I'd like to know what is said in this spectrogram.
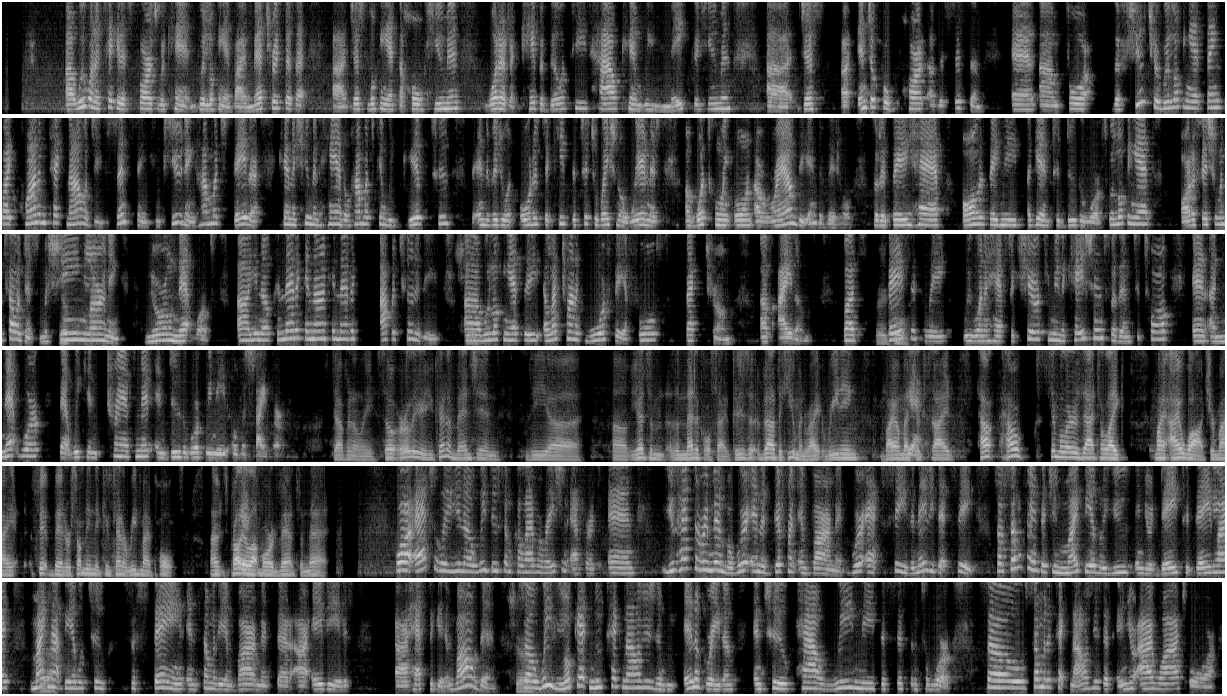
Uh, we want to take it as far as we can. We're looking at biometrics as a uh, just looking at the whole human. What are the capabilities? How can we make the human uh, just an integral part of the system? And um, for the future, we're looking at things like quantum technology, sensing, computing. How much data can a human handle? How much can we give to the individual in order to keep the situational awareness of what's going on around the individual so that they have all that they need, again, to do the works. We're looking at artificial intelligence, machine learning, neural networks, uh, you know, kinetic and non kinetic opportunities. Sure. Uh, we're looking at the electronic warfare, full spectrum of items. But Very cool. basically, we want to have secure communications for them to talk and a network that we can transmit and do the work we need over cyber. Definitely. So earlier you kind of mentioned the uh uh, you had some the medical side because it's about the human, right? Reading, biometric Yes. side. How how similar is that to like my iWatch or my Fitbit or something that can kind of read my pulse? Uh, it's probably a lot more advanced than that. Well, actually, you know, we do some collaboration efforts, and you have to remember we're in a different environment. We're at sea, the Navy's at sea. So, some things that you might be able to use in your day to day life might Yeah. not be able to sustain in some of the environments that our aviators uh, have to get involved in. Sure. So, we look at new technologies and we integrate them into how we need the system to work. So some of the technologies that's in your iWatch or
